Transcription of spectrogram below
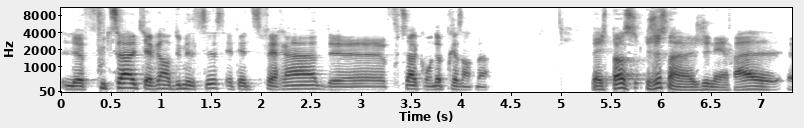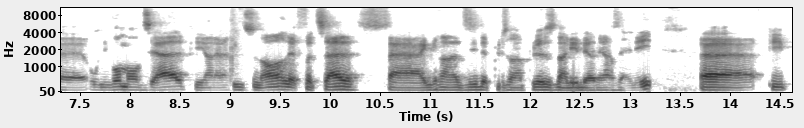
le futsal qu'il y avait en 2006 était différent de futsal qu'on a présentement? Ben, je pense juste en général, euh, au niveau mondial, puis en Amérique du Nord, le futsal, ça a grandi de plus en plus dans les dernières années. Euh, puis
